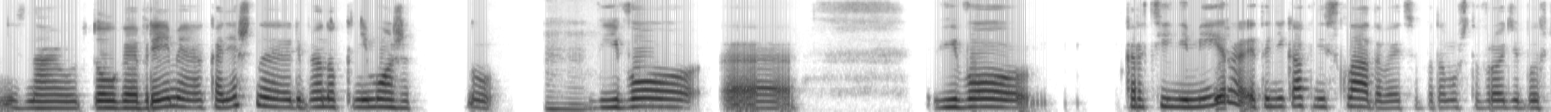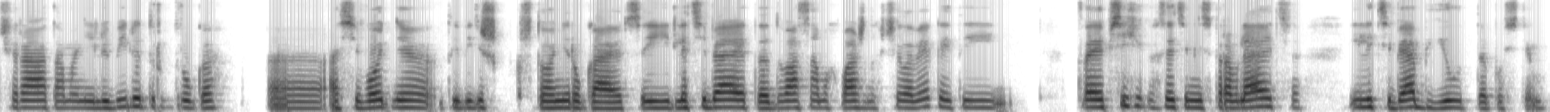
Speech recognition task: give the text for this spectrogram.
не знаю, долгое время, конечно, ребенок не может, ну, mm-hmm. в его э, в его картине мира это никак не складывается, потому что вроде бы вчера там они любили друг друга, э, а сегодня ты видишь, что они ругаются. И для тебя это два самых важных человека, и ты, твоя психика с этим не справляется, или тебя бьют, допустим.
